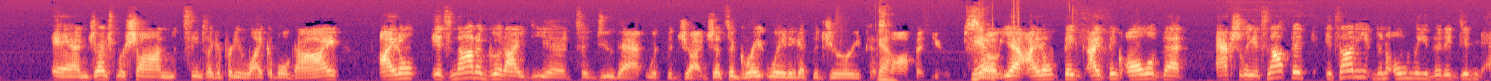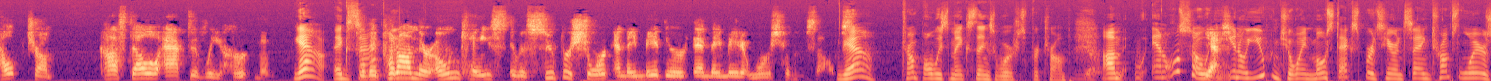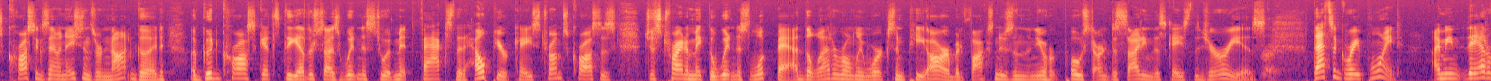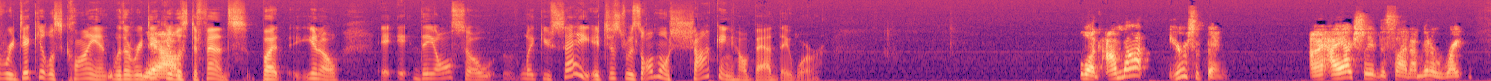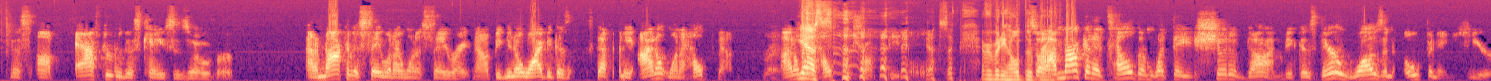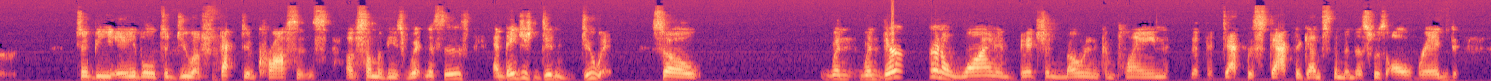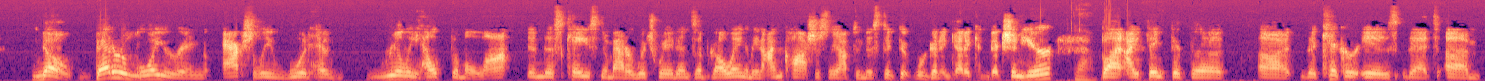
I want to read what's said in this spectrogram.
and Judge Merchan seems like a pretty likable guy. I don't. It's not a good idea to do that with the judge. That's a great way to get the jury pissed Yeah. off at you. So Yeah. yeah, I don't think. I think all of that actually. It's not that. It's not even only that it didn't help Trump. Costello actively hurt them. Yeah, So exactly. they put on their own case. It was super short, and they made their and they made it worse for themselves. Yeah. Trump always makes things worse for Trump. Um, and also, Yes. you know, you can join most experts here in saying Trump's lawyers' cross examinations are not good. A good cross gets the other side's witness to admit facts that help your case. Trump's crosses just try to make the witness look bad. The latter only works in PR, but Fox News and the New York Post aren't deciding this case, the jury is. That's a great point. I mean, they had a ridiculous client with a ridiculous defense, but, you know, it, it, they also, like you say, it just was almost shocking how bad they were. Look, I'm not. Here's the thing. I, I actually have decided I'm going to write this up after this case is over, and I'm not going to say what I want to say right now. But you know why? Because Stephanie, I don't want to help them. Right. I don't Yes. want to help the Trump people. Yes, everybody hold their So breath. I'm not going to tell them what they should have done because there was an opening here to be able to do effective crosses of some of these witnesses, and they just didn't do it. So when when they're going to whine and bitch and moan and complain that the deck was stacked against them and this was all rigged, no, better lawyering actually would have really helped them a lot in this case, no matter which way it ends up going. I mean, I'm cautiously optimistic that we're going to get a conviction here, Yeah. but I think that the uh, the kicker is that um,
